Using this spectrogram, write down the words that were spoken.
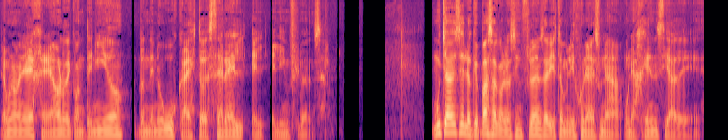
de alguna manera el generador de contenido donde no busca esto de ser el, el influencer. Muchas veces lo que pasa con los influencers, y esto me lo dijo una vez una, agencia de,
